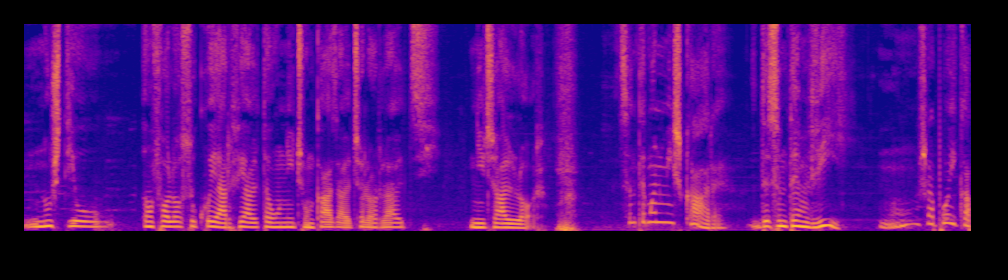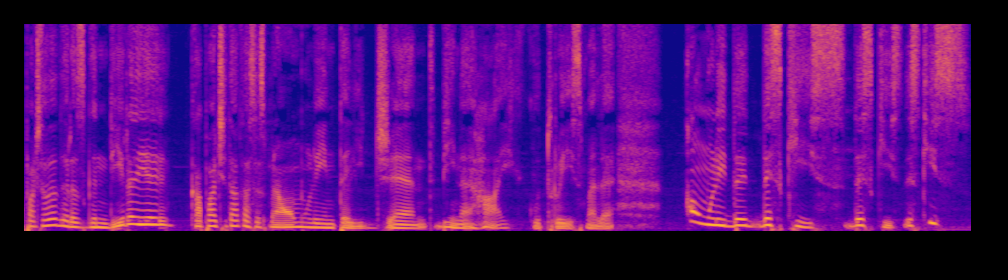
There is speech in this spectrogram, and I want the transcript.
nu știu în folosul cui ar fi al tău în niciun caz, al celorlalți, nici al lor. Suntem în mișcare, de suntem vii. Nu? Și apoi capacitatea de răzgândire e capacitatea, să spunem, a omului inteligent, bine, hai, cu truismele, a omului de deschis, deschis, deschis.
